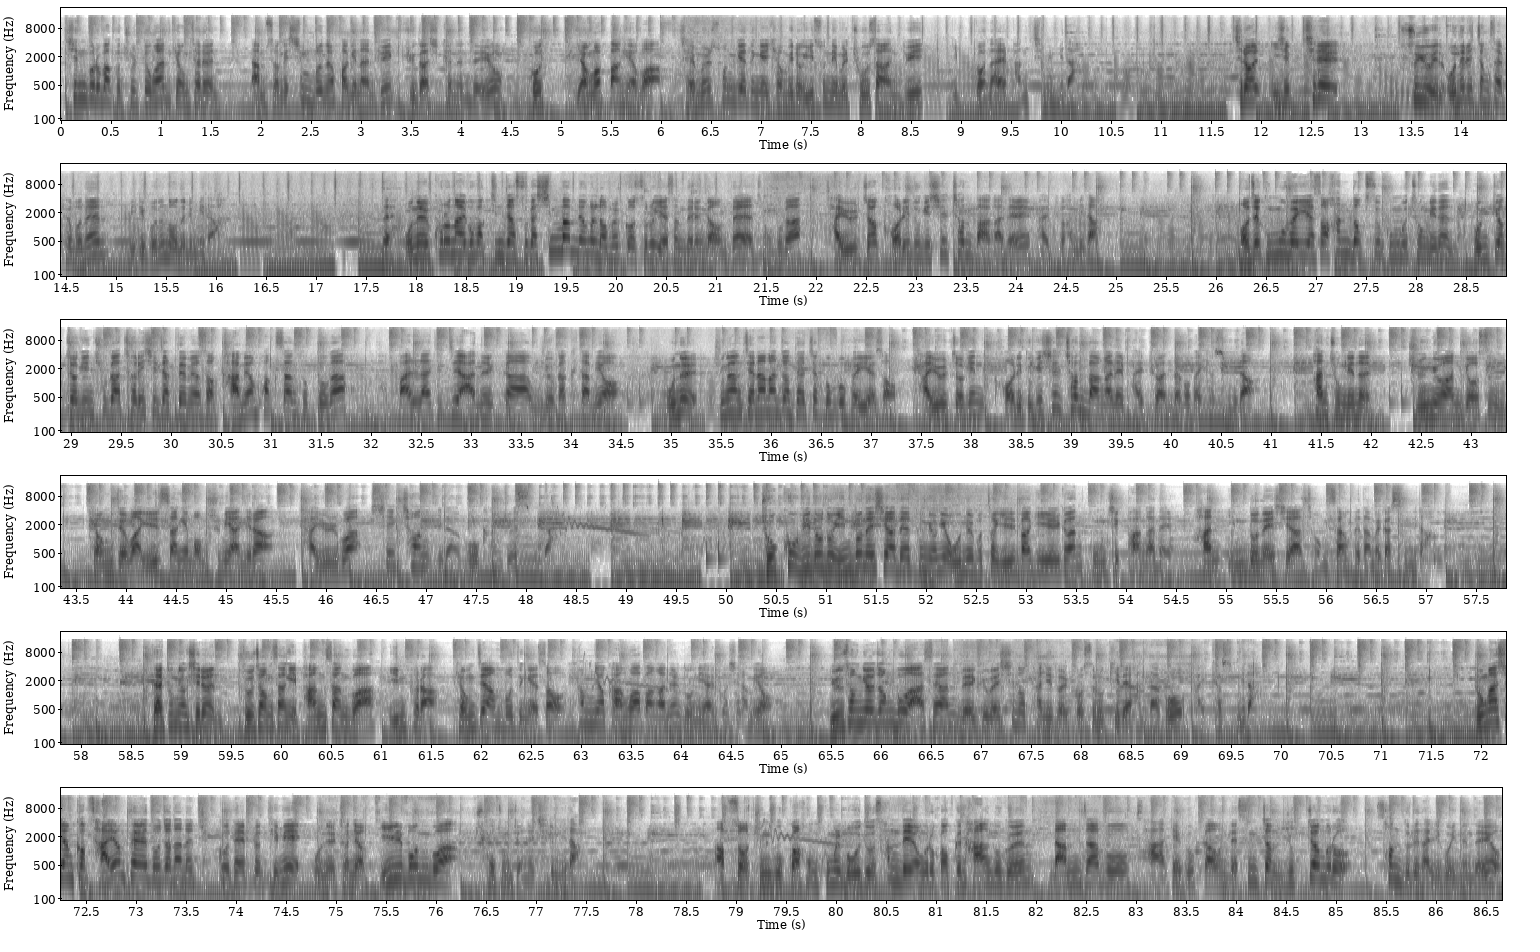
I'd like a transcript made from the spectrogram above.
신고를 받고 출동한 경찰은 남성의 신분을 확인한 뒤 귀가시켰는데요. 곧 영업방해와 재물 손괴 등의 혐의로 이 손님을 조사한 뒤 입건할 방침입니다. 7월 27일 수요일 오늘 일정 살펴보는 미리 보는 오늘입니다. 네, 오늘 코로나19 확진자 수가 10만 명을 넘을 것으로 예상되는 가운데 정부가 자율적 거리두기 실천 방안을 발표합니다. 어제 국무회의에서 한덕수 국무총리는 본격적인 휴가 철이 시작되면서 감염 확산 속도가 더 빨라지지 않을까 우려가 크다며 오늘 중앙재난안전대책본부 회의에서 자율적인 거리두기 실천 방안을 발표한다고 밝혔습니다. 한 총리는 중요한 것은 경제와 일상의 멈춤이 아니라 자율과 실천이라고 강조했습니다. 조코 위도도 인도네시아 대통령이 오늘부터 1박 2일간 공식 방한해 한 인도네시아 정상회담을 갖습니다. 대통령실은 두 정상이 방산과 인프라, 경제 안보 등에서 협력 강화 방안을 논의할 것이라며 윤석열 정부 아세안 외교의 신호탄이 될 것으로 기대한다고 밝혔습니다. 동아시안컵 4연패에 도전하는 축구 대표팀이 오늘 저녁 일본과 최종전을 치릅니다. 앞서 중국과 홍콩을 모두 3대 0으로 꺾은 한국은 남자부 4개국 가운데 승점 6점으로 선두를 달리고 있는데요.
